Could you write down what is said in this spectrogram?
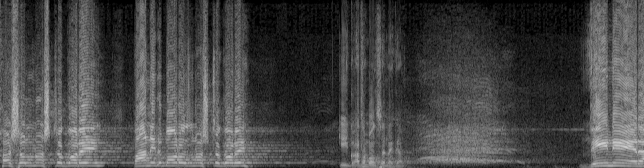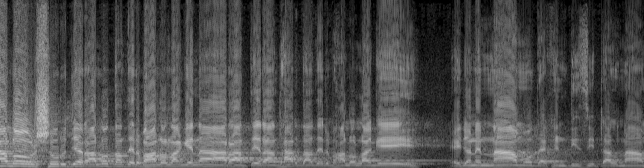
ফসল নষ্ট করে, পানির বরজ নষ্ট করে। কি কথা বলছেন এখন? দিনের আলো সূর্যের আলো তাদের ভালো লাগে না, রাতের আধার তাদের ভালো লাগে। এই নামও দেখেন ডিজিটাল নাম।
